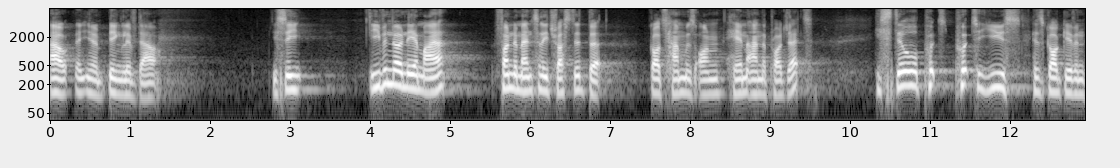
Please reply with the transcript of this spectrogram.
out, you know, being lived out. You see, even though Nehemiah fundamentally trusted that God's hand was on him and the project, he still put, put to use his God given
